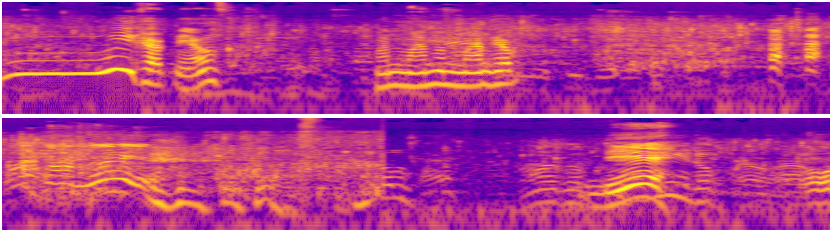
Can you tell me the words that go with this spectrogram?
อุ้ยครับเหนียวมันมันมันมันครับดีโอ้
